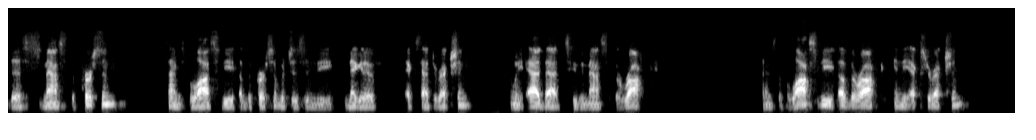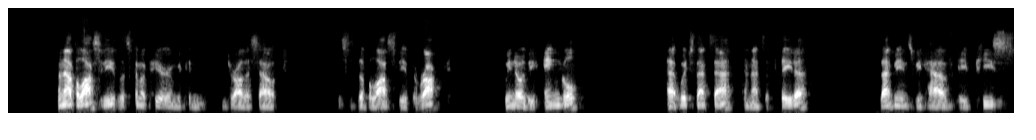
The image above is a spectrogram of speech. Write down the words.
this mass of the person times velocity of the person, which is in the negative x hat direction. And we add that to the mass of the rock times the velocity of the rock in the x direction. And that velocity, let's come up here and we can draw this out. This is the velocity of the rock. We know the angle at which that's at, and that's a theta. That means we have a piece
